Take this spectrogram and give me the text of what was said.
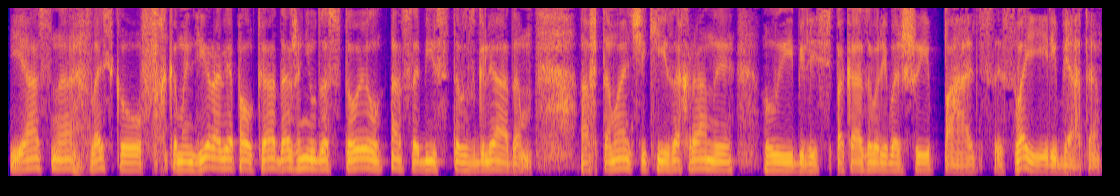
Ясно, Васьков, командир авиаполка, даже не удостоил особиста взглядом. Автоматчики из охраны лыбились, показывали большие пальцы, свои ребята.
